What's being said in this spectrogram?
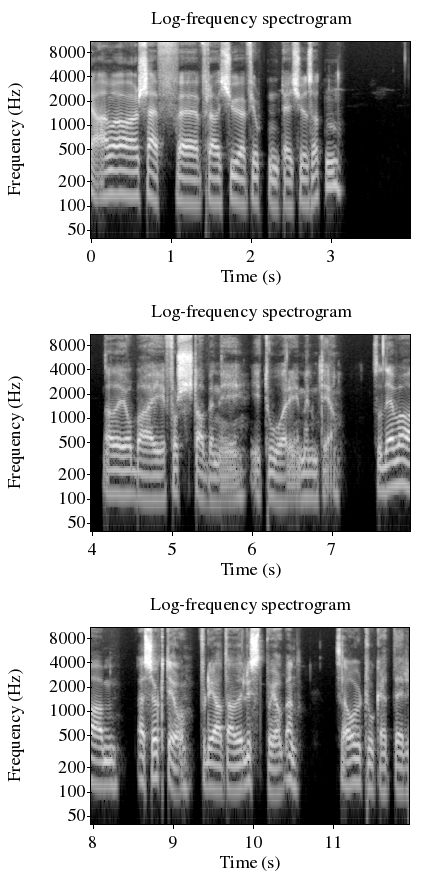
Ja, jeg var sjef eh, fra 2014 til 2017. Da hadde jeg jobba i Forsstaben i, i, to år i mellomtida. Så det var Jeg søkte jo fordi jeg hadde lyst på jobben, så jeg overtok etter,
